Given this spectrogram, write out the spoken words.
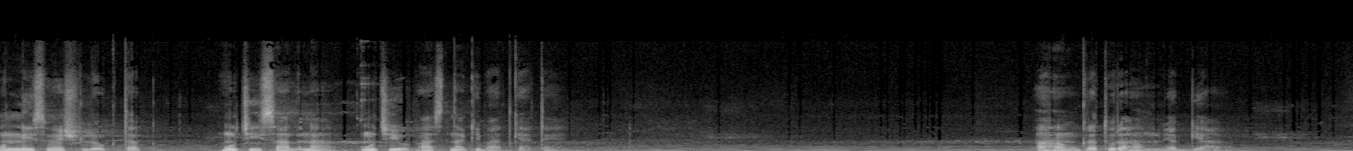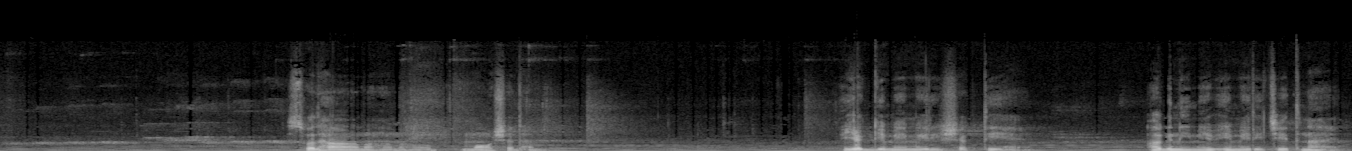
उन्नीसवें श्लोक तक ऊँची साधना, ऊँची उपासना की बात कहते हैं। अहम क्रतुरहम यज्ञ। स्वधामहमहो मौषधम। यज्ञ में मेरी शक्ति है, अग्नि में भी मेरी चेतना है।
